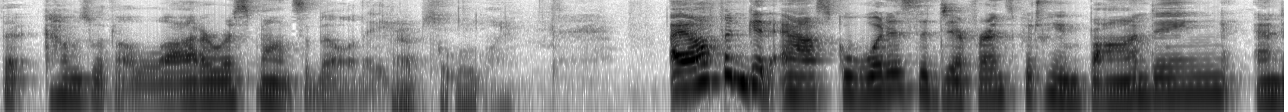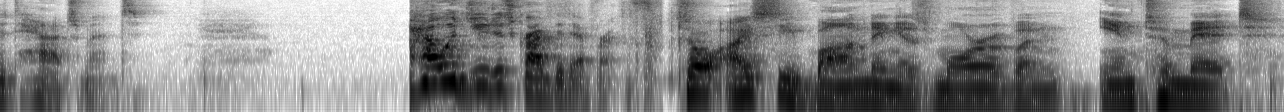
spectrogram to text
that comes with a lot of responsibility Absolutely. i often get asked what is the difference between bonding and attachment how would you describe the difference So I see bonding as more of an intimate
